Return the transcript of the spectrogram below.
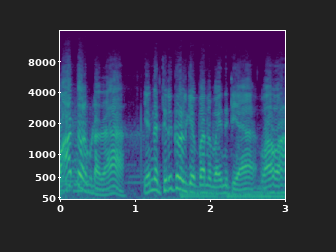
பார்த்து வரக்கூடாதா? என்ன திருக்குறள் கேட்பாருன்னு பயந்துட்டியா? வா வா.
